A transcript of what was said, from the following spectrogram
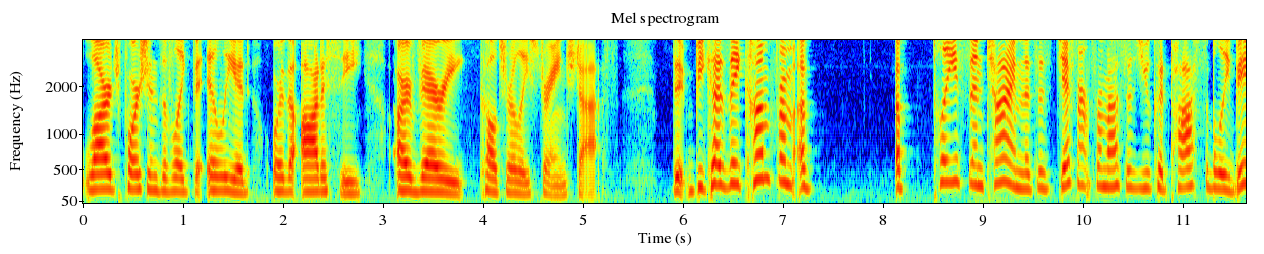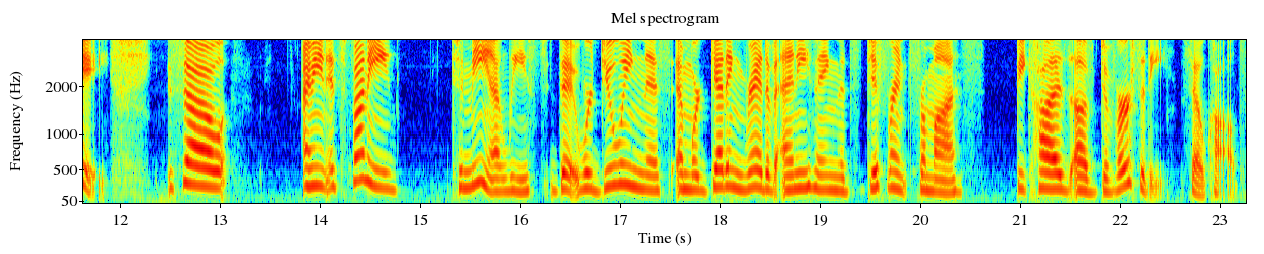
large portions of like the Iliad or the Odyssey are very culturally strange to us. Th- because they come from a a place and time that's as different from us as you could possibly be. So, I mean, it's funny to me at least that we're doing this and we're getting rid of anything that's different from us because of diversity, so called.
